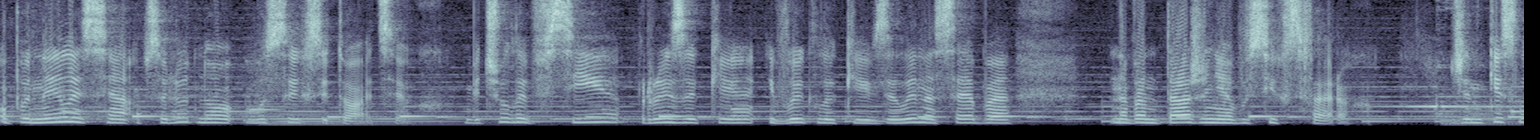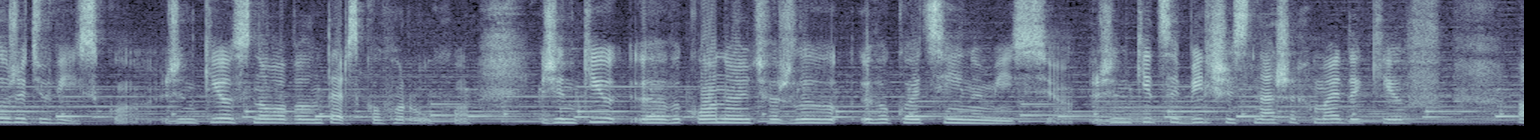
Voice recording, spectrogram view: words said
опинилися абсолютно в усіх ситуаціях, відчули всі ризики і виклики, взяли на себе навантаження в усіх сферах. Жінки служать у війську, жінки основа волонтерського руху, жінки е, виконують важливу евакуаційну місію. Жінки це більшість наших медиків, е,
